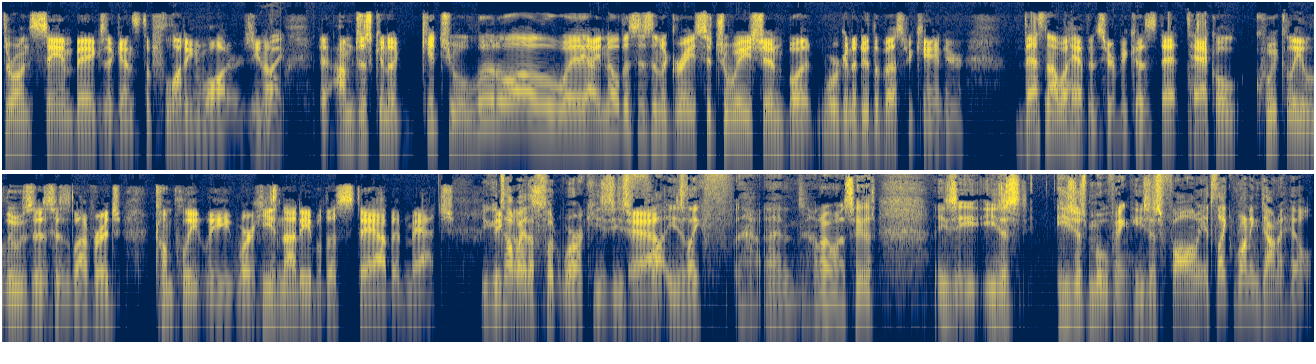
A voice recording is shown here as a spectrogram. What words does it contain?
throwing sandbags against the flooding waters, you know. Right. I'm just going to get you a little out of the way. I know this isn't a great situation, but we're going to do the best we can here. That's not what happens here because that tackle quickly loses his leverage completely where he's not able to stab and match. You can tell by the footwork. He's he's Yeah. fly, he's like how do I want to say this? He's he, he just he's just moving. He's just following. It's like running down a hill.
